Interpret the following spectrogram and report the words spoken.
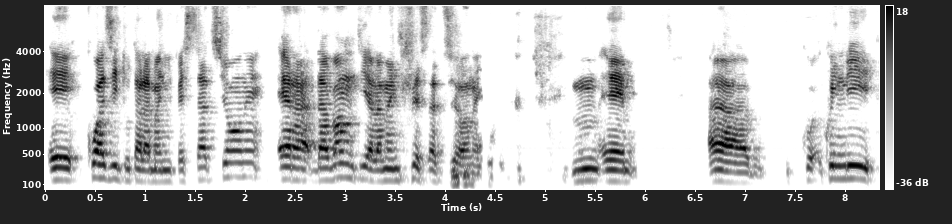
e quasi tutta la manifestazione era davanti alla manifestazione. mm, e, uh, quindi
